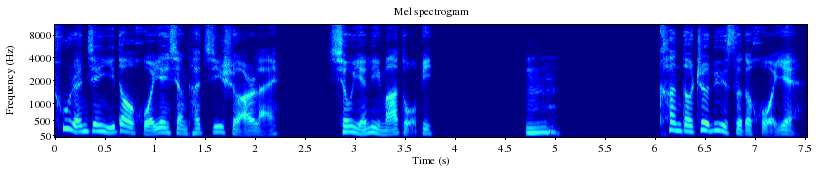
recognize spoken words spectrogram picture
突然间，一道火焰向他激射而来，萧炎立马躲避。嗯，看到这绿色的火焰，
